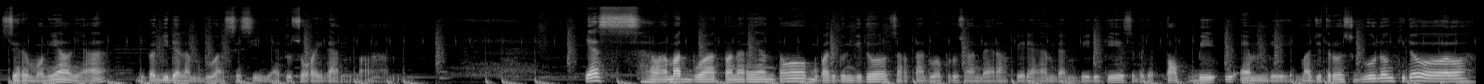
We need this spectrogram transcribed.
Seremonialnya dibagi dalam dua sesi yaitu sore dan malam. Yes, selamat buat Panarianto, Bupati Gunung Kidul, serta dua perusahaan daerah PDAM dan BDG sebagai top BUMD. Maju terus Gunung Kidul.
